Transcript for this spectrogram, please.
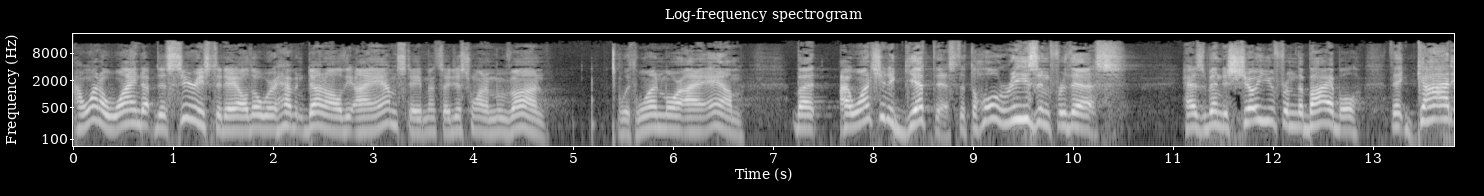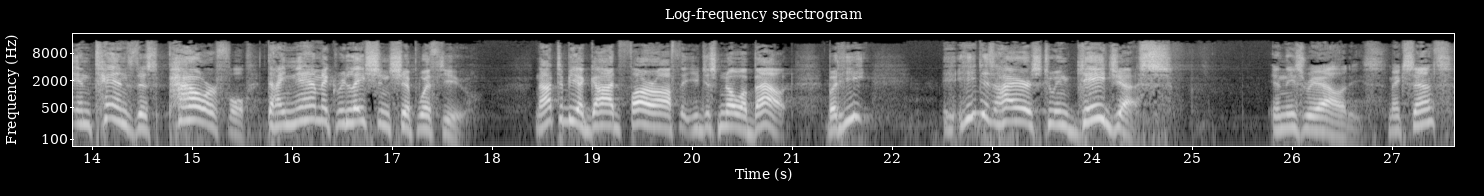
I want to wind up this series today, although we haven't done all the I am statements. I just want to move on with one more I am. But I want you to get this that the whole reason for this has been to show you from the Bible that God intends this powerful, dynamic relationship with you. Not to be a God far off that you just know about, but He, he desires to engage us in these realities. Make sense?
